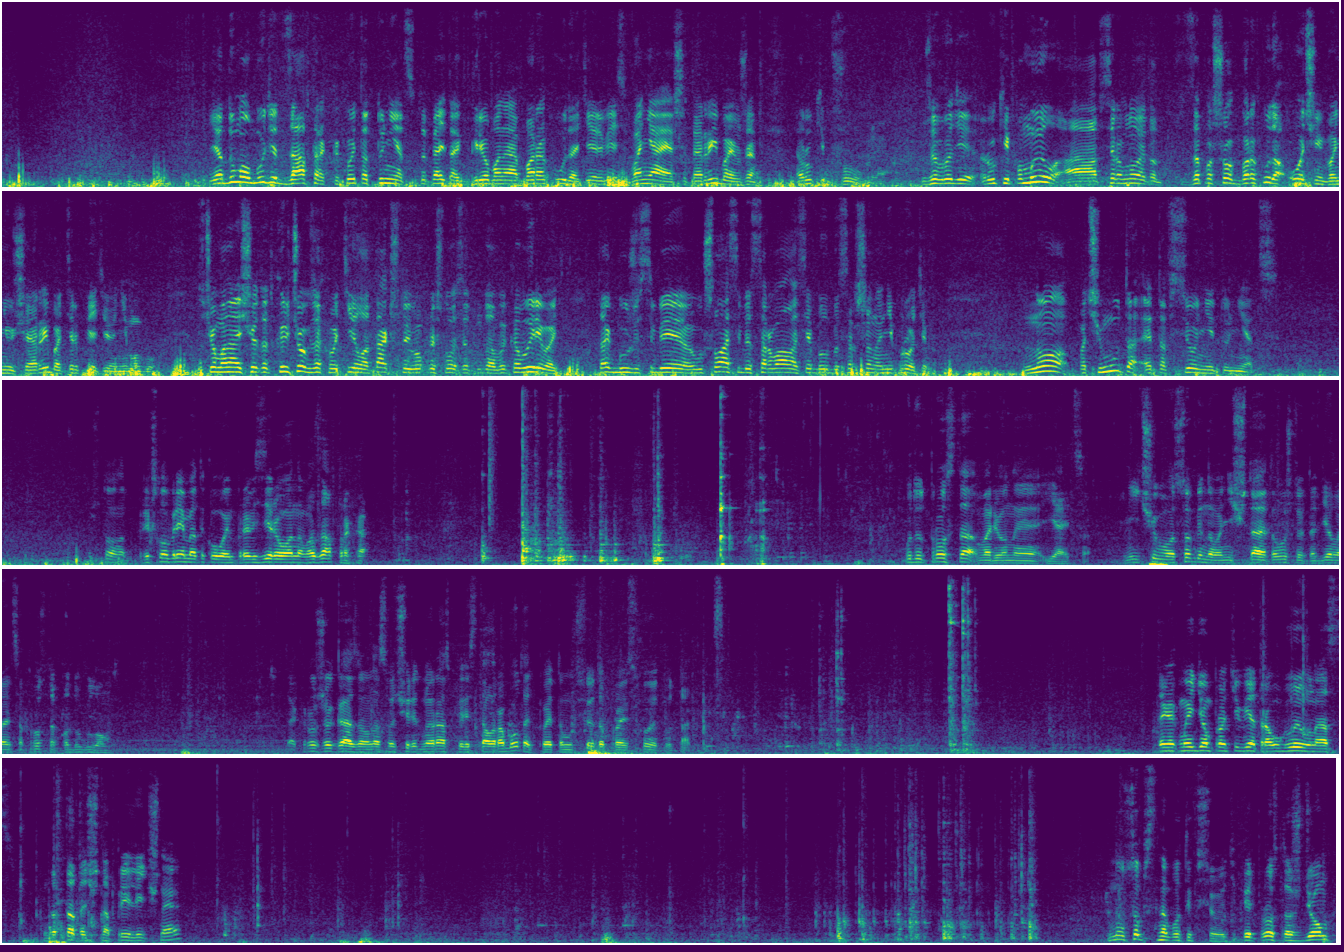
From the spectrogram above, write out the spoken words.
Я думал, будет завтрак, какой-то тунец. Тут опять так гребаная барракуда. Теперь весь воняешь этой рыбой уже. Руки, фу, бля. Уже вроде руки помыл, а все равно этот запашок барракуда очень вонючая рыба. Терпеть ее не могу. Причем она еще этот крючок захватила так, что его пришлось оттуда выковыривать. Так бы уже себе ушла, себе сорвалась, я был бы совершенно не против. Но почему-то это все не тунец. Что, пришло время такого импровизированного завтрака. Будут просто вареные яйца. Ничего особенного, не считая того, что это делается просто под углом. Так, розжиг газа у нас в очередной раз перестал работать, поэтому все это происходит вот так. Так как мы идем против ветра, углы у нас достаточно приличные. Ну, собственно, вот и все. И теперь просто ждем,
